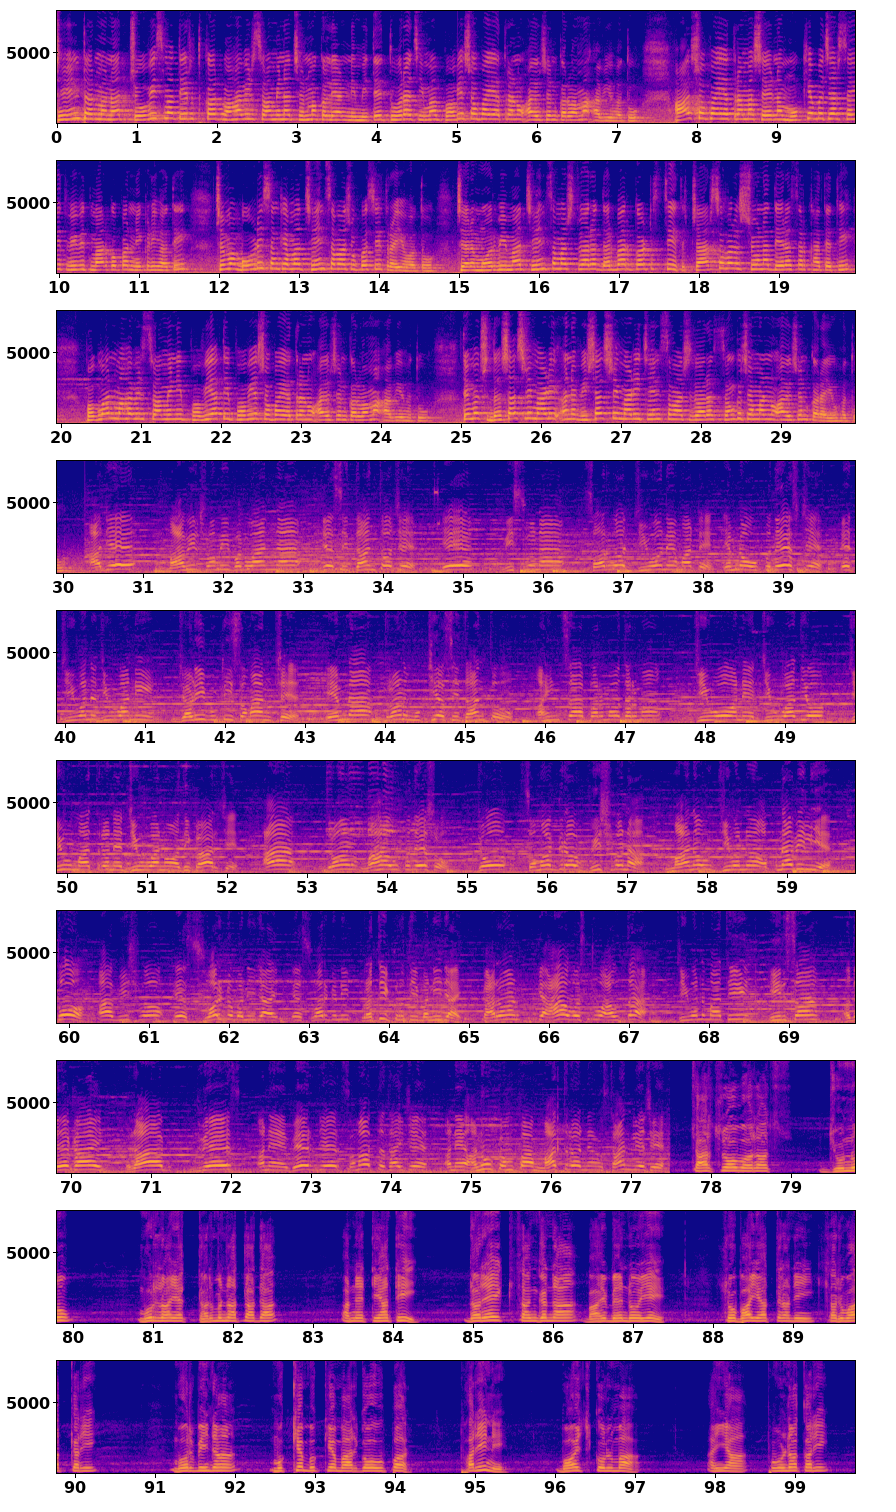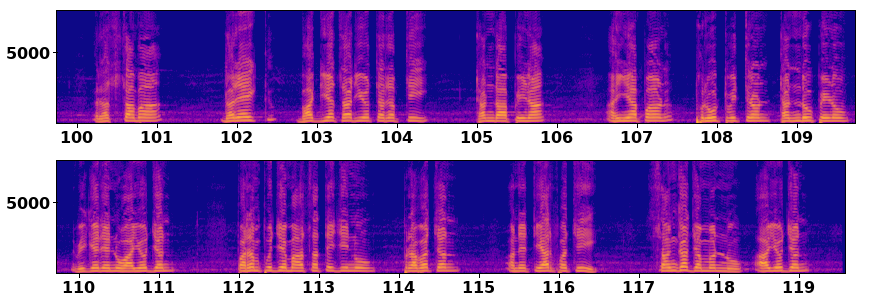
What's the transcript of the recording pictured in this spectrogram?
જૈન ધર્મના ચોવીસમાં તીર્થકર મહાવીર સ્વામીના જન્મ કલ્યાણ નિમિત્તે ધોરાજીમાં ભવ્ય શોભાયાત્રાનું આયોજન કરવામાં આવ્યું હતું. આ શોભાયાત્રામાં શહેરના મુખ્ય બજાર સહિત વિવિધ માર્ગો પર નીકળી હતી, જેમાં બહોળી સંખ્યામાં જૈન સમાજ ઉપસ્થિત રહ્યો હતો. જ્યારે મોરબીમાં જૈન સમાજ દ્વારા દરબારગઢ સ્થિત ચારસો વર્ષ જૂના દેરાસર ખાતેથી ભગવાન મહાવીર સ્વામીની ભવ્યાતિ ભવ્ય શોભાયાત્રાનું આયોજન કરવામાં આવ્યું હતું. તેમજ દશાશ્રી માળી અને વિશાશ્રી માળી જૈન સમાજ દ્વારા સંઘ જમણનું આયોજન કરાયું હતું. આજે મહાવીર સ્વામી ભગવાનના જે સિદ્ધાંતો છે, એ વિશ્વના સર્વ જીવોને માટે, એમનો ઉપદેશ છે, એ જીવન જીવવાની જડીબુટી સમાન છે. એમના ત્રણ મુખ્ય સિદ્ધાંતો, અહિંસા પરમો ધર્મ જીવો અને જીવવાદીઓ, જીવ માત્રને જીવવાનો અધિકાર છે. આ ત્રણ મહા ઉપદેશો જો સમગ્ર વિશ્વના માનવ જીવન અપનાવી લઈએ તો આ વિશ્વ એ સ્વર્ગ બની જાય, એ સ્વર્ગની પ્રતિકૃતિ બની જાય. કારણ કે આ વસ્તુ આવતા જીવનમાંથી ઈર્ષા અદેખાય રાગ, દ્વેષ અને વેરઝેર સમાપ્ત થાય છે અને અનુકંપા માત્ર સ્થાન લે છે. ચારસો વર્ષ જૂનું મૂરનાયક ધર્મનાથ દાદા અને ત્યાંથી દરેક સંઘના ભાઈ બહેનોએ શોભાયાત્રાની શરૂઆત કરી. મોરબીના મુખ્ય મુખ્ય માર્ગો ઉપર ફરીને બોયઝ સ્કૂલમાં અહીંયા પૂર્ણ કરી. રસ્તામાં દરેક ભાગ્યશાળીઓ તરફથી ઠંડા પીણા, અહીંયા પણ ફ્રૂટ વિતરણ, ઠંડુ પીણું વગેરેનું આયોજન, પરમ પૂજ્ય મહાસતીજીનું પ્રવચન અને ત્યાર પછી સંઘ જમણનું આયોજન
